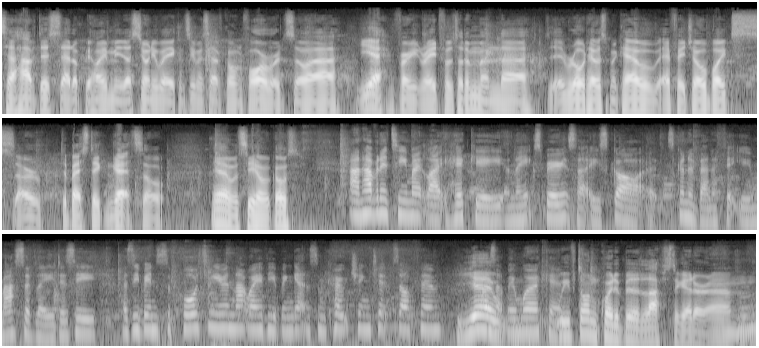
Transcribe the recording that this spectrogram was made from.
to have this set up behind me, that's the only way I can see myself going forward. So uh, yeah, very grateful to them. And uh, Roadhouse Macau FHO bikes are the best they can get. So yeah, we'll see how it goes. And having a teammate like Hickey and the experience that he's got, it's going to benefit you massively. Does he? Has he been supporting you in that way? Have you been getting some coaching tips off him? Yeah, How's that been working? We've done quite a bit of laps together. Um, mm-hmm.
